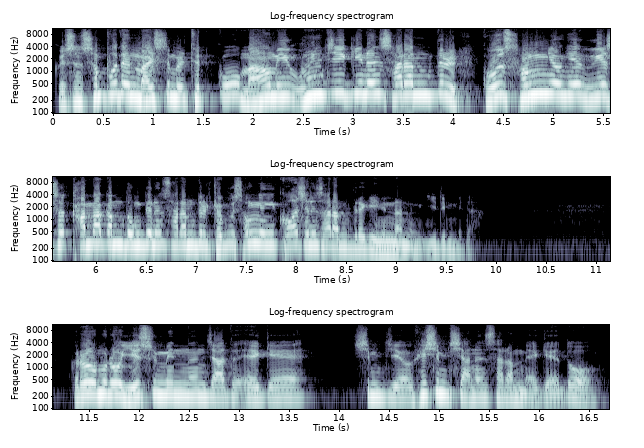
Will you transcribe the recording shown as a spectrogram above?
그것은 선포된 말씀을 듣고 마음이 움직이는 사람들, 그 성령에 의해서 감화감동되는 사람들, 결국 성령이 거하시는 사람들에게 일어나는 일입니다. 그러므로 예수 믿는 자들에게 심지어 회심치 않은 사람에게도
